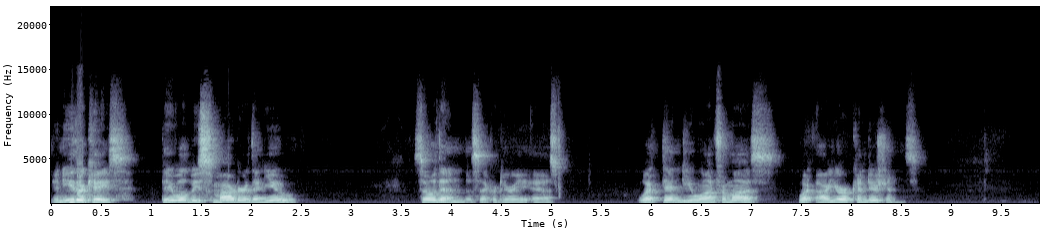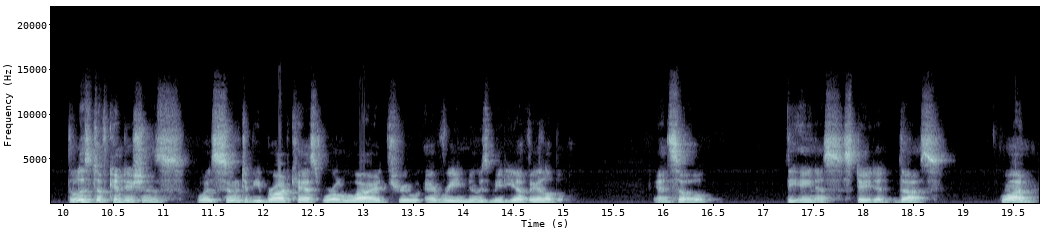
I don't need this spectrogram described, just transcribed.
In either case, they will be smarter than you. So then, the secretary asked, What then do you want from us? What are your conditions? The list of conditions was soon to be broadcast worldwide through every news media available. And so, the anus stated thus 1.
